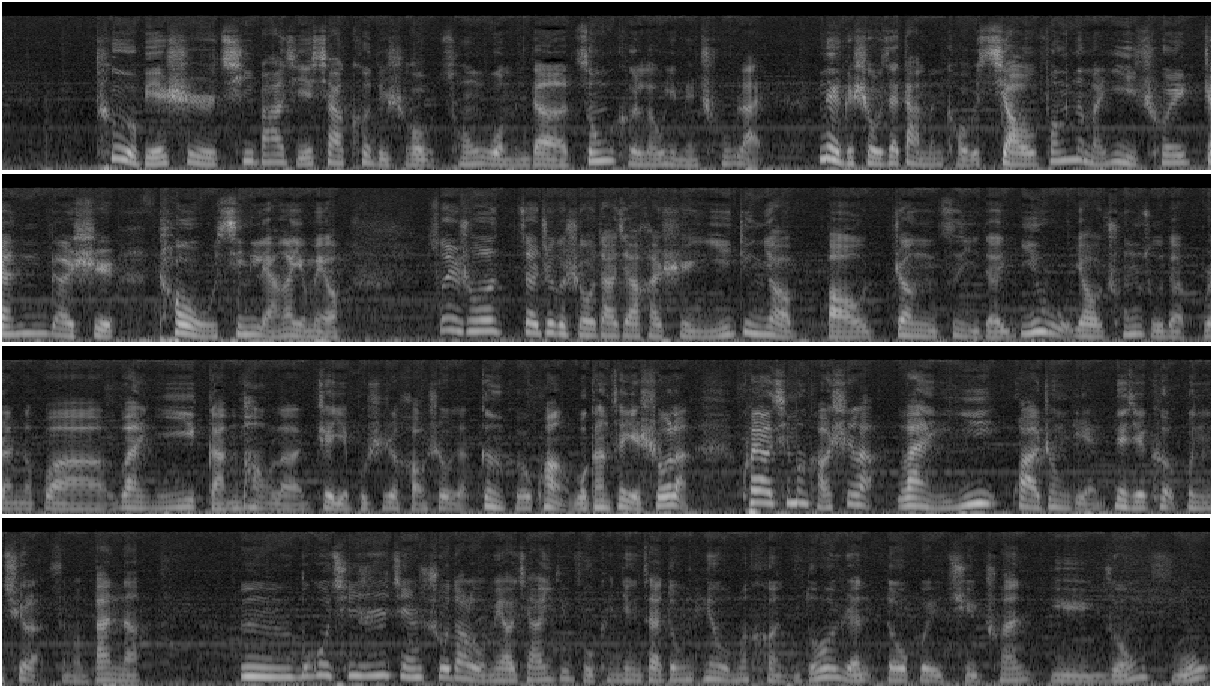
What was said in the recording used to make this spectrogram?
特别是七八节下课的时候，从我们的综合楼里面出来。那个时候在大门口，小风那么一吹，真的是透心凉啊！有没有？所以说，在这个时候，大家还是一定要保证自己的衣物要充足的，不然的话，万一感冒了，这也不是好受的。更何况我刚才也说了，快要期末考试了，万一划重点那节课不能去了，怎么办呢？嗯，不过其实既然说到了我们要加衣服，肯定在冬天我们很多人都会去穿羽绒服。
